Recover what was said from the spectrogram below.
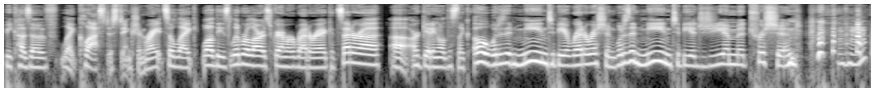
because of like class distinction, right? So, like, while these liberal arts, grammar, rhetoric, etc., uh, are getting all this, like, oh, what does it mean to be a rhetorician? What does it mean to be a geometrician? hmm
